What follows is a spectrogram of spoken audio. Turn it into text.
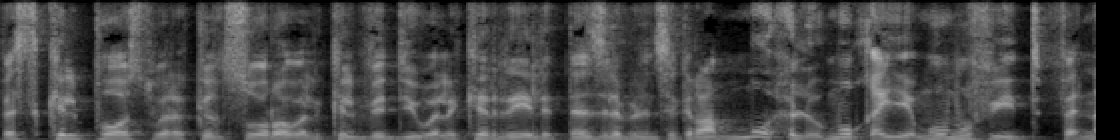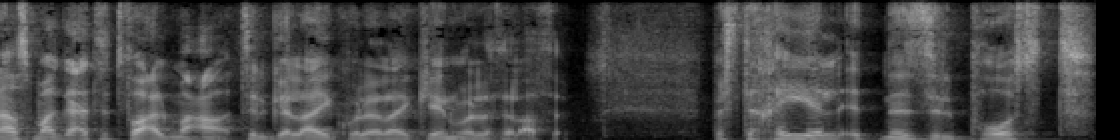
بس كل post ولا كل صورة ولا كل فيديو ولا كل reel تنزله بالانستغرام مو حلو مو قيم مو مفيد. فالناس ما قاعدة تتفاعل معاه تلقى like ولا لايكين ولا ثلاثة. بس تخيل تنزل post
